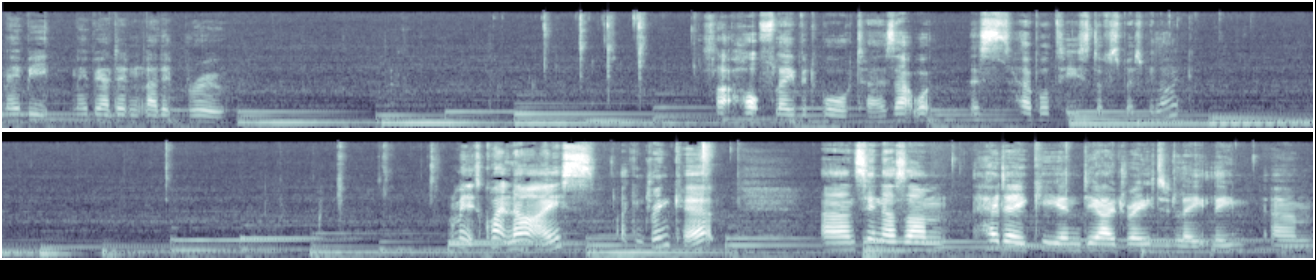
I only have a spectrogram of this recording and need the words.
maybe maybe I didn't let it brew. It's like hot flavoured water. Is that what this herbal tea stuff's supposed to be like? I mean, it's quite nice. I can drink it. And seeing as I'm headachy and dehydrated lately, um,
